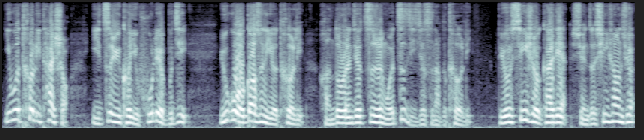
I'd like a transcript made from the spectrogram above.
因为特例太少，以至于可以忽略不计。如果我告诉你有特例，很多人就自认为自己就是那个特例。比如新手开店选择新商圈，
